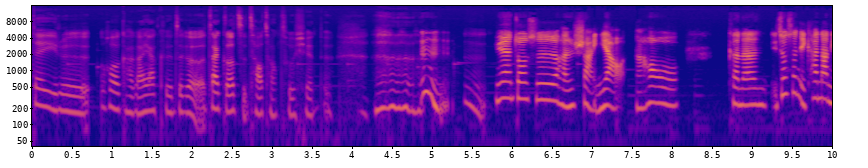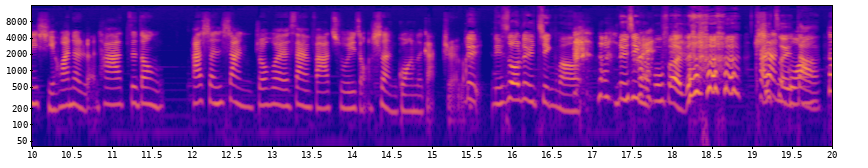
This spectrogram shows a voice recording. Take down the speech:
ている或辉く这个在歌词超常出现的。嗯嗯，因为就是很闪耀，然后可能就是你看到你喜欢的人，他自动他身上就会散发出一种圣光的感觉吧。滤，你说滤镜吗？滤镜的部分，开最大的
